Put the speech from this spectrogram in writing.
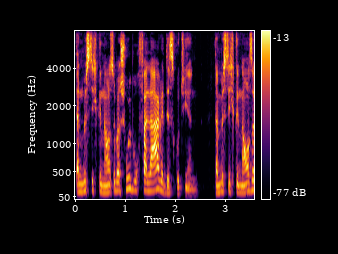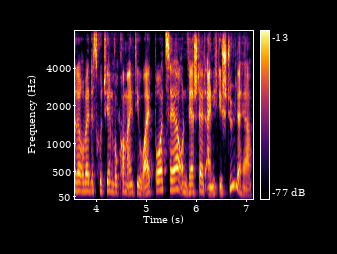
dann müsste ich genauso über Schulbuchverlage diskutieren. Dann müsste ich genauso darüber diskutieren, wo kommen eigentlich die Whiteboards her und wer stellt eigentlich die Stühle her.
